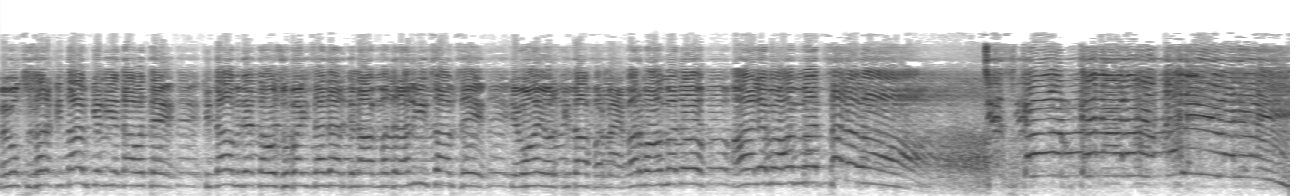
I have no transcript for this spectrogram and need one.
میں مختصر کتاب کے لیے دعوت ہے کتاب دیتا ہوں صبح صدر جناب مدر علوی صاحب سے کہ وہاں اور کتاب فرمائے۔ بر محمد ہو، آل محمد صلوات۔ جس کا علی ولی۔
